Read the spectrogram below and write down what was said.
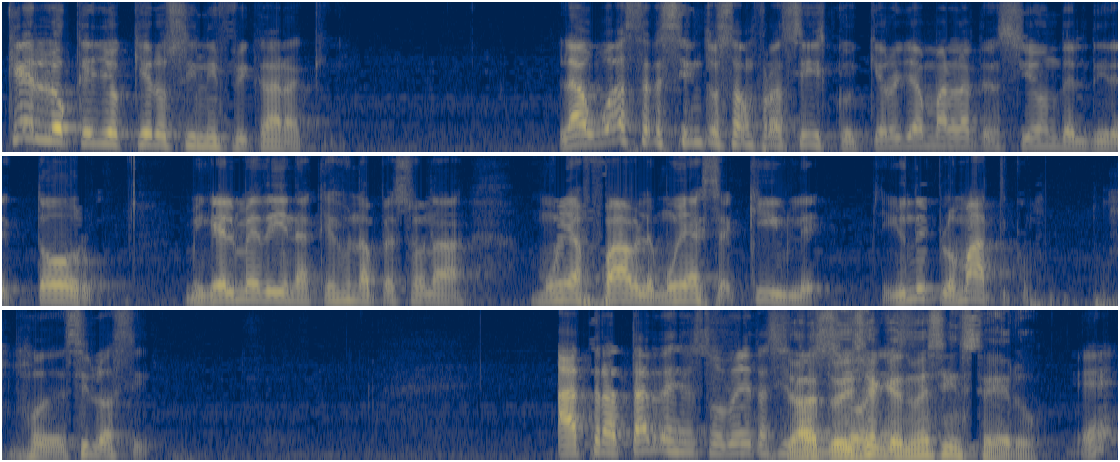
¿Qué es lo que yo quiero significar aquí? La UAS Recinto San Francisco, y quiero llamar la atención del director Miguel Medina, que es una persona muy afable, muy asequible y un diplomático, por decirlo así a tratar de resolver esta situación. tú dices que no es sincero. ¿Eh?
